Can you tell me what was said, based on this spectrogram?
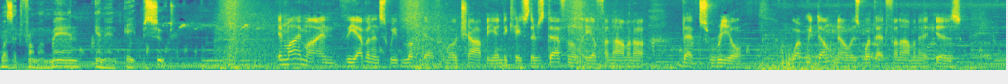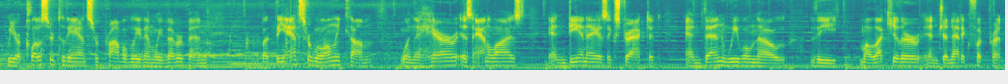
was it from a man in an ape suit? In my mind, the evidence we've looked at from Ochopee indicates there's definitely a phenomena that's real. What we don't know is what that phenomena is. We are closer to the answer probably than we've ever been, but the answer will only come when the hair is analyzed and DNA is extracted, and then we will know the molecular and genetic footprint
